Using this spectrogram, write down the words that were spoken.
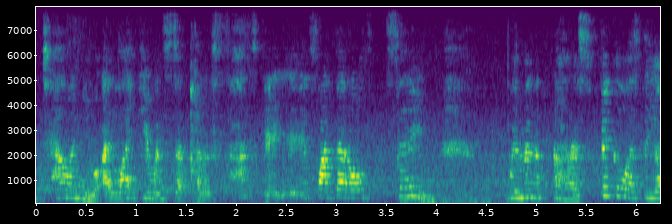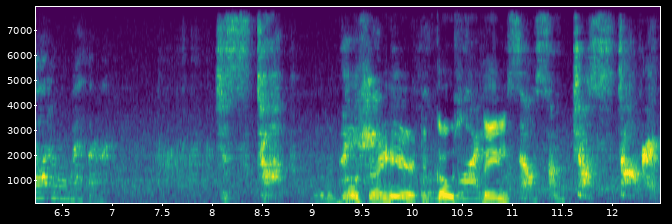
I'm telling you, I like you instead of Sasuke. It's like that old saying. Women are as fickle as the autumn weather. Just stop. At the ghost right here. The ghost lady. Himself some. Just stop it.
